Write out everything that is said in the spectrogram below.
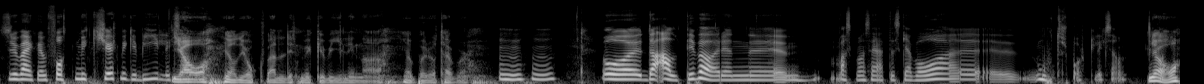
Så du har verkligen fått mycket, kört mycket bil liksom? Ja, jag hade ju åkt väldigt mycket bil innan jag började tävla. Mm, mm. Och det har alltid varit en, eh, vad ska man säga, att det ska vara eh, motorsport liksom? Ja,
